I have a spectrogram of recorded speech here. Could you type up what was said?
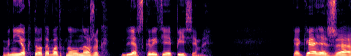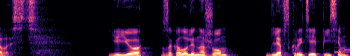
В нее кто-то воткнул ножик для вскрытия писем. Какая жалость. Ее закололи ножом для вскрытия писем?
